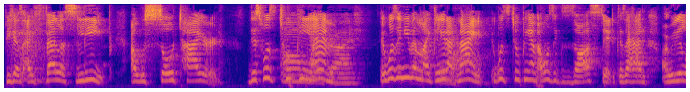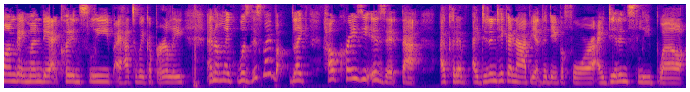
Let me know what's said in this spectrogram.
because I fell asleep. I was so tired. This was 2 oh p.m. It wasn't even like late at night. It was 2 p.m. I was exhausted because I had a really long day Monday. I couldn't sleep. I had to wake up early. And I'm like, was this my, like, how crazy is it that I could have, I didn't take a nap yet the day before. I didn't sleep well.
